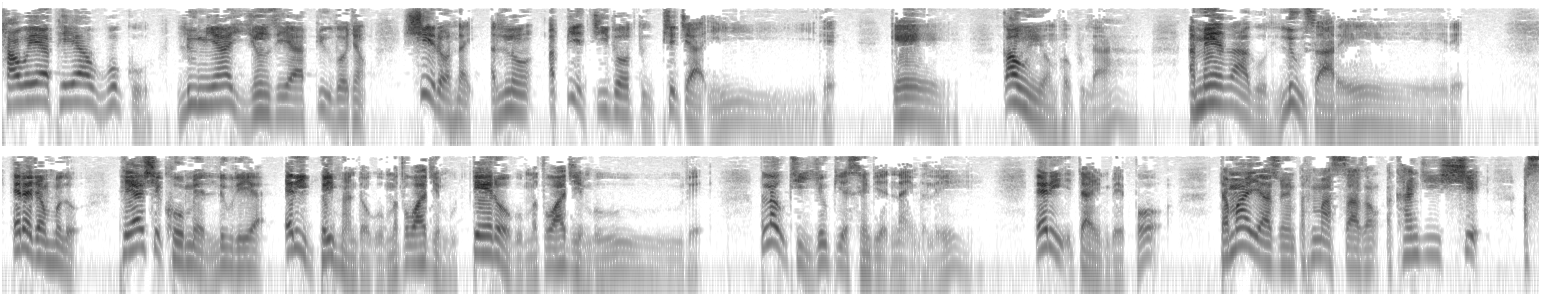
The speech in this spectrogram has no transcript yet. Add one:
ထာဝရဘုရားဝတ်ကို လူများယွန်စရာပြုသောကြောင့်ရှေ့တော်၌အလွန်အပြစ်ကြီးသောသူဖြစ်ကြ၏တဲ့ကဲကောင်းရုံမဟုတ်ဘူးလားအမဲသားကိုလူစားတယ်တဲ့အဲ့ဒါကြောင့်မလို့ဖះရှိခိုးမဲ့လူတွေကအဲ့ဒီဗိမှန်တော်ကိုမသွားခြင်းဘူးတဲတော်ကိုမသွားခြင်းဘူးတဲ့ဘလောက်ထိရုပ်ပြက်ဆင်းပြက်နိုင်တယ်လေအဲ့ဒီအတိုင်းပဲပေါ့ဓမ္မရာဇဝင်ပထမစာဆောင်အခန်းကြီး၈အစ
